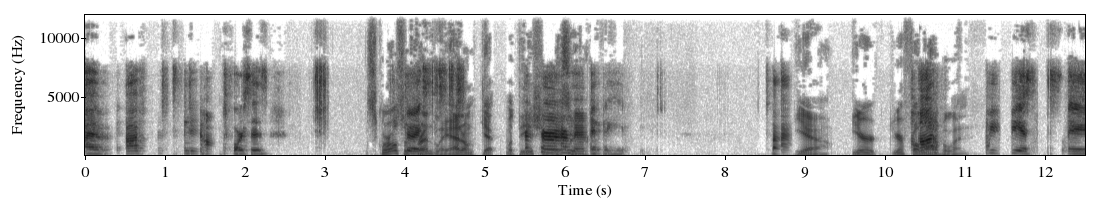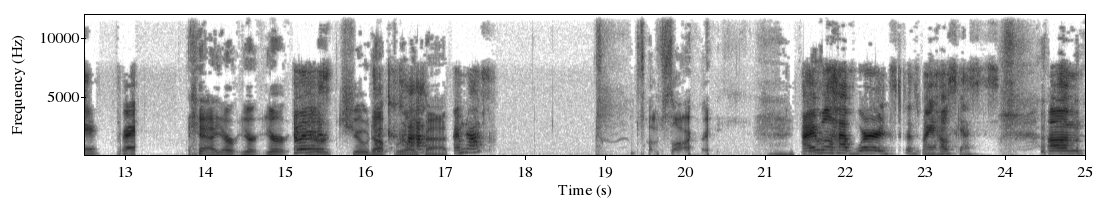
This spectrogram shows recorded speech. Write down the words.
uh, off forces. Squirrels are friendly. I don't get what the issue is here Yeah, you're you're philabeling. Obviously, right? Yeah, you're you're you're you're chewed up really bad. I'm not. I'm sorry. I will have words with my house guests. Um,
